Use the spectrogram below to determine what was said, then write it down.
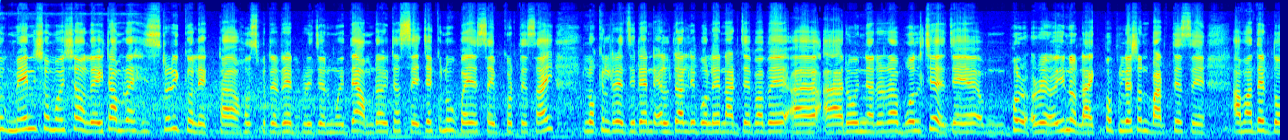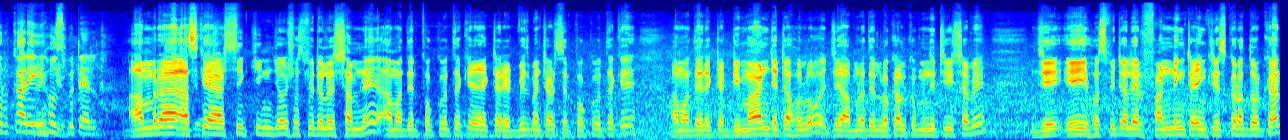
কিন্তু মেন সমস্যা হলো এটা আমরা হিস্টোরিক্যাল একটা হসপিটাল রেড ব্রিজের মধ্যে আমরা ওইটা সে যে কোনো উপায়ে সেভ করতে চাই। লোকাল রেজিডেন্ট এল্ডারলি বলেন আর যেভাবে আর অন্যান্যরা বলছে যে ইউনো লাইক পপুলেশন বাড়তেছে আমাদের দরকার এই হসপিটাল আমরা আজকে আসছি কিং জর্জ হসপিটালের সামনে আমাদের পক্ষ থেকে একটা রেড ব্রিজ মেন্টার্সের পক্ষ থেকে আমাদের একটা ডিমান্ড যেটা হলো যে আমাদের লোকাল কমিউনিটি হিসাবে যে এই হসপিটালের ফান্ডিংটা ইনক্রিজ করা দরকার।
